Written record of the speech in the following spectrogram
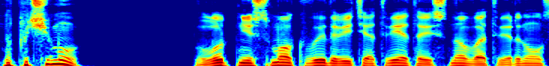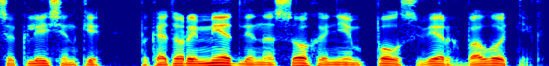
«Но почему?» Лут не смог выдавить ответа и снова отвернулся к лесенке, по которой медленно с оханьем полз вверх болотник.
